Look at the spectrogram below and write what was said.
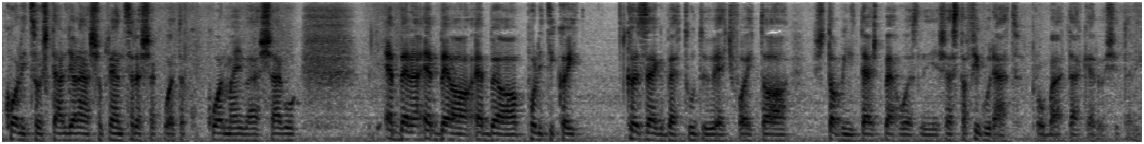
koalíciós tárgyalások, rendszeresek voltak a kormányválságok. Ebben a, ebbe, a, ebbe a politikai közegbe tud ő egyfajta stabilitást behozni, és ezt a figurát próbálták erősíteni.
